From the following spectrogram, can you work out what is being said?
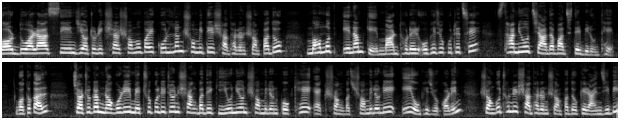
গড়দুয়ারা, সিএনজি অটোরিকশার সমবায় কল্যাণ সমিতির সাধারণ সম্পাদক মোহাম্মদ এনামকে মারধরের অভিযোগ উঠেছে স্থানীয় চাঁদাবাজদের বিরুদ্ধে। গতকাল চট্টগ্রাম নগরী মেট্রোপলিটন সাংবাদিক ইউনিয়ন সম্মেলন কক্ষে এক সংবাদ সম্মেলনে এই অভিযোগ করেন সংগঠনের সাধারণ সম্পাদকের আইনজীবী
